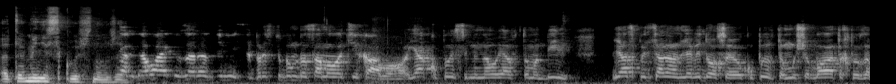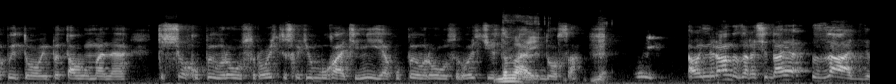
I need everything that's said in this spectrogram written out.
А то мені скучно вже. Так, давайте зараз дивіться, приступимо до самого цікавого. Я купив собі новий автомобіль. Я спеціально для відоса його купив, тому що багато хто запитував і питав у мене, ти що купив Rolls-Royce, ти ж хотів Бугаті? Ні, я купив Rolls-Royce чисто Давай. для відоса. Але Міранда зараз сідає ззаду,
